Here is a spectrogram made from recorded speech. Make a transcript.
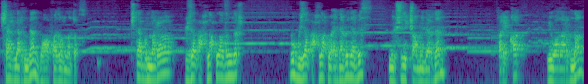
şerlerinden muhafaza olunacaksın. İşte bunlara güzel ahlak lazımdır. Bu güzel ahlak ve edebi de biz mürşid-i kamillerden, tarikat yuvalarından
